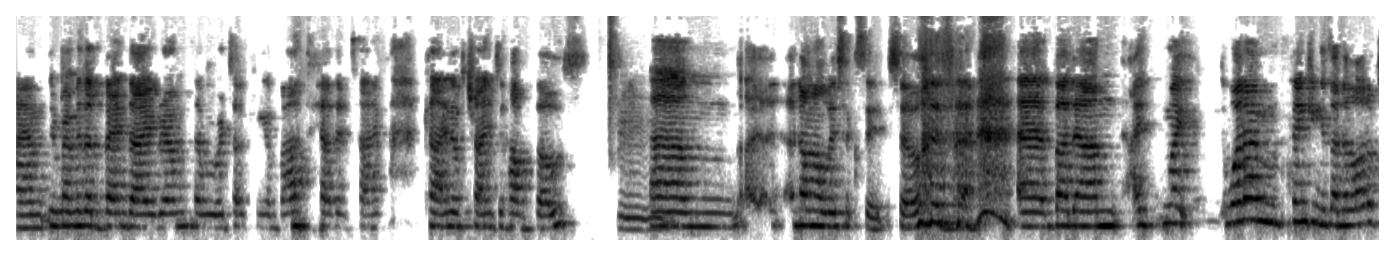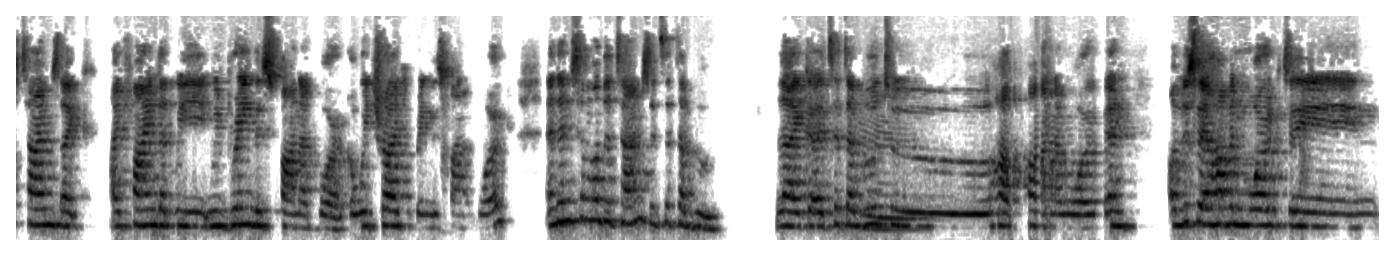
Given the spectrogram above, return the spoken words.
Um, remember that Venn diagram that we were talking about the other time, kind of trying to have both. Mm-hmm. Um, I, I, don't always succeed. So, uh, but um, I my what I'm thinking is that a lot of times, like I find that we we bring this fun at work, or we try to bring this fun at work, and then some other times it's a taboo. Like uh, it's a taboo mm. to have fun at work, and obviously I haven't worked in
